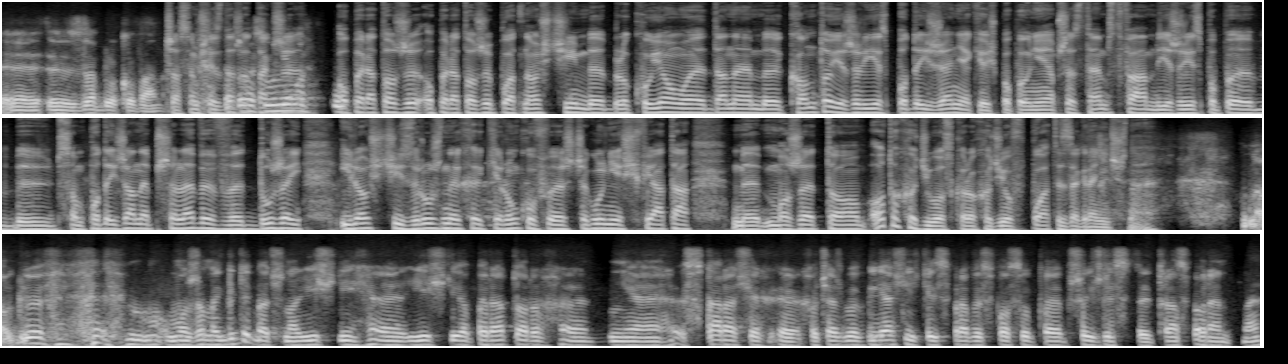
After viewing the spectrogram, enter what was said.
e, e, zablokowane. Czasem się zdarza Natomiast tak, że ma... operatorzy, operatorzy płatności blokują dane konto, jeżeli jest podejrzenie jakiegoś popełnienia przestępstwa, jeżeli jest, są podejrzane przelewy w dużej ilości z różnych kierunków, szczególnie świata. Może to o to chodziło, skoro chodzi o wpłaty zagraniczne? No, możemy gdybać. No, jeśli, e, jeśli operator e, nie stara się e, chociażby wyjaśnić tej sprawy w sposób przejrzysty, transparentny,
